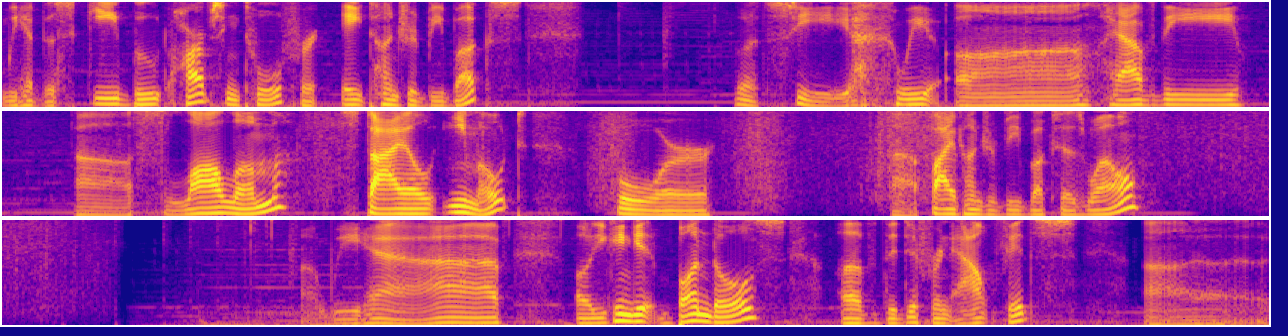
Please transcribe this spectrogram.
We have the ski boot harvesting tool for 800 V bucks. Let's see. We uh, have the uh, slalom style emote for uh, 500 V bucks as well. Uh, we have. Oh, you can get bundles of the different outfits. Uh,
